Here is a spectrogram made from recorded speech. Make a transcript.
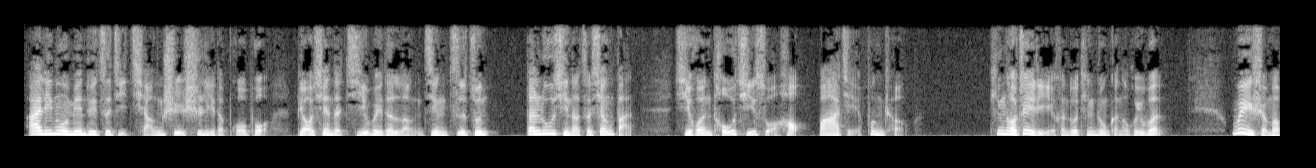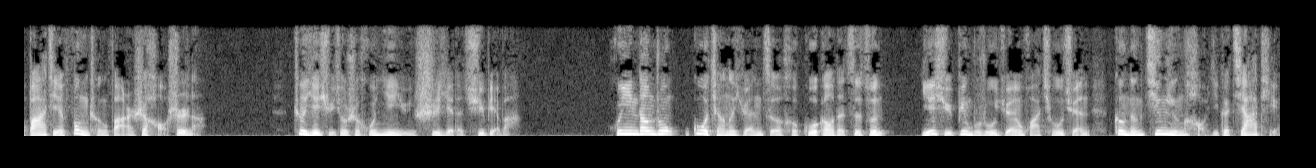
艾莉诺面对自己强势势力的婆婆，表现得极为的冷静自尊。但露西呢，则相反，喜欢投其所好，巴结奉承。听到这里，很多听众可能会问：为什么巴结奉承反而是好事呢？这也许就是婚姻与事业的区别吧。婚姻当中，过强的原则和过高的自尊，也许并不如圆滑求全更能经营好一个家庭。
